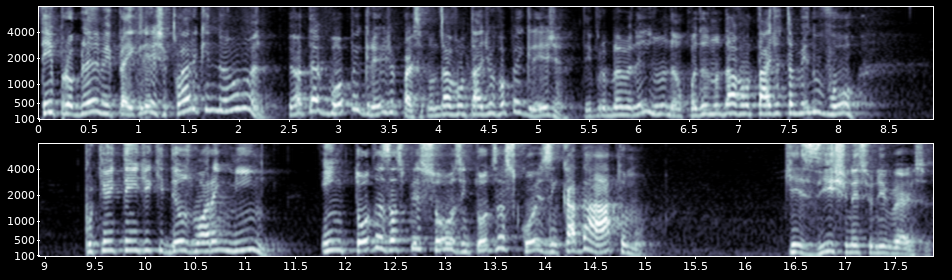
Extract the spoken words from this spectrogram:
Tem problema ir pra igreja? Claro que não, mano. Eu até vou pra igreja, parça. Quando dá vontade, eu vou pra igreja. Tem problema nenhum, não. Quando não dá vontade, eu também não vou. Porque eu entendi que Deus mora em mim em todas as pessoas, em todas as coisas, em cada átomo que existe nesse universo.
